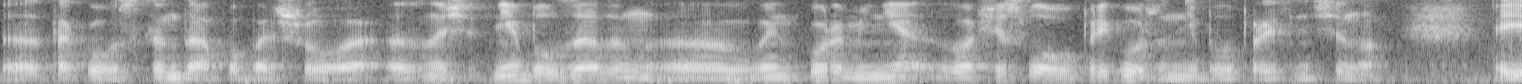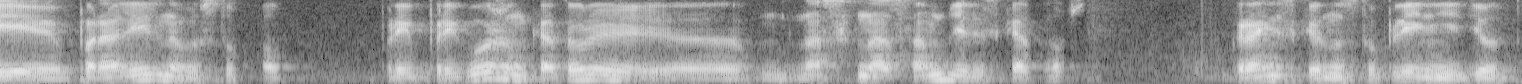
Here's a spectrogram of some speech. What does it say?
э, такого стендапа большого, значит, не был задан военкорами, не, вообще слово «Пригожин» не было произнесено. И параллельно выступал Пригожин, который на, на самом деле сказал, что украинское наступление идет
